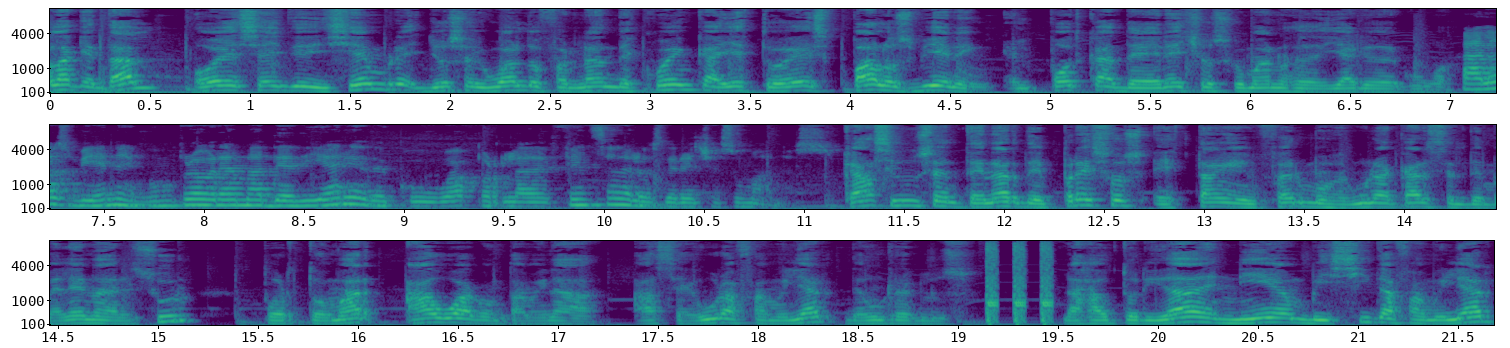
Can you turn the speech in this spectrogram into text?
Hola, ¿qué tal? Hoy es 6 de diciembre, yo soy Waldo Fernández Cuenca y esto es Palos Vienen, el podcast de derechos humanos de Diario de Cuba. Palos Vienen, un programa de Diario de Cuba por la defensa de los derechos humanos. Casi un centenar de presos están enfermos en una cárcel de Melena del Sur por tomar agua contaminada, asegura familiar de un recluso. Las autoridades niegan visita familiar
